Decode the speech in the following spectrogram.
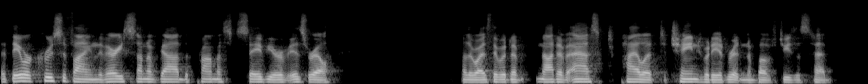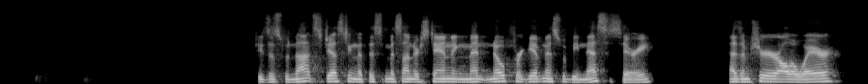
that they were crucifying the very Son of God, the promised Savior of Israel. Otherwise, they would have not have asked Pilate to change what he had written above Jesus' head. Jesus was not suggesting that this misunderstanding meant no forgiveness would be necessary. As I'm sure you're all aware,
